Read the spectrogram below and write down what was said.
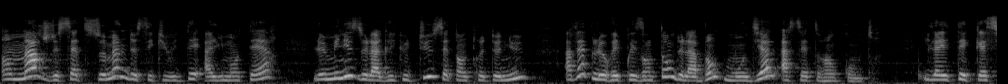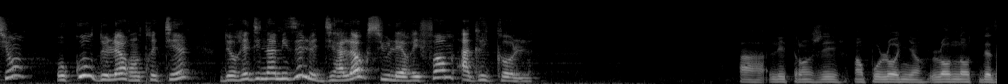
En marge de cette semaine de sécurité alimentaire, le ministre de l'Agriculture s'est entretenu avec le représentant de la Banque mondiale à cette rencontre. Il a été question, au cours de leur entretien, de redynamiser le dialogue sur les réformes agricoles. À l'étranger, en Pologne, l'on note des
